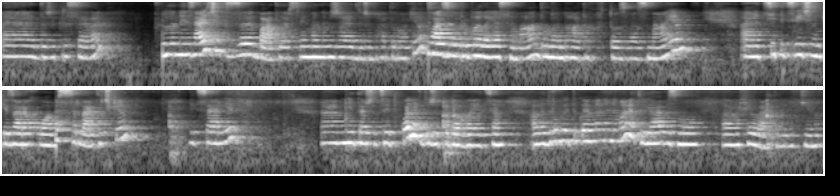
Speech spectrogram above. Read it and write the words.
е, дуже красиве. Улюблений зайчик з Butlers, він в мене вже дуже багато років. Вазу робила я сама, думаю, багато хто з вас знає. Е, Ці підсвічники за рахунок серветочки від. Е, Мені теж цей колір дуже подобається, але другої такої в мене немає, то я візьму е, фіолетовий відтінок.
